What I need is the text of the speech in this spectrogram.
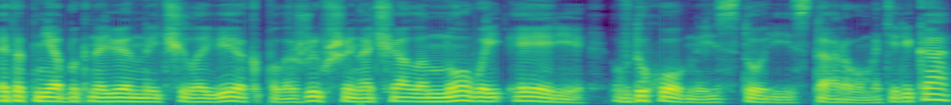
этот необыкновенный человек, положивший начало новой эре в духовной истории старого материка,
